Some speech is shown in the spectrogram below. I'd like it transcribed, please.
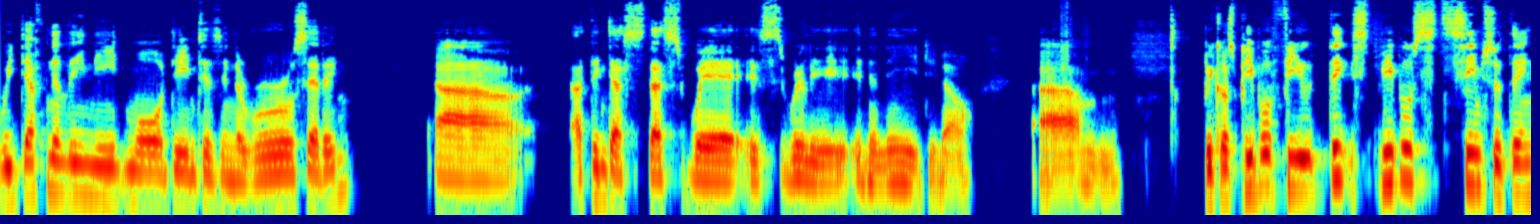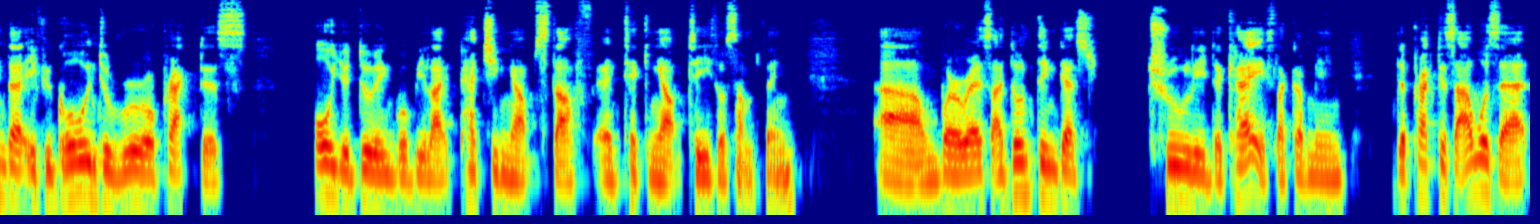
we definitely need more dentists in the rural setting. Uh, I think that's that's where it's really in the need, you know. Um, because people feel things people seems to think that if you go into rural practice all you're doing will be like patching up stuff and taking out teeth or something um, whereas i don't think that's truly the case like i mean the practice i was at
